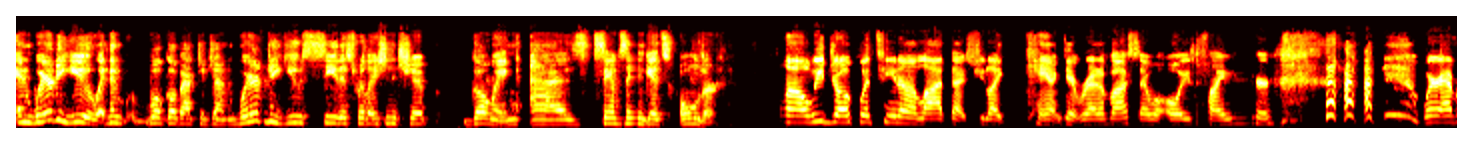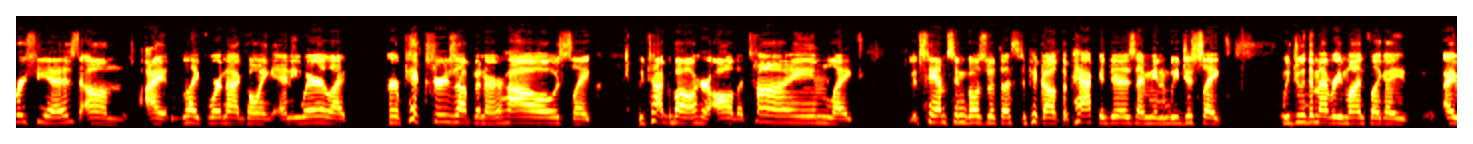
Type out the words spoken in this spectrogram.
And where do you, and then we'll go back to Jen, where do you see this relationship going as Samson gets older? Well, we joke with Tina a lot that she like can't get rid of us. I will always find her wherever she is. Um, I like we're not going anywhere. Like her pictures up in her house. Like we talk about her all the time. Like Samson goes with us to pick out the packages. I mean, we just like we do them every month. Like I I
